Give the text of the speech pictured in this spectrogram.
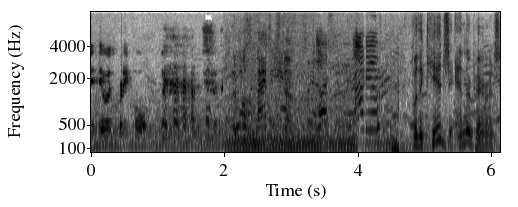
It was pretty cool. it was magic stuff. I do. For the kids and their parents,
